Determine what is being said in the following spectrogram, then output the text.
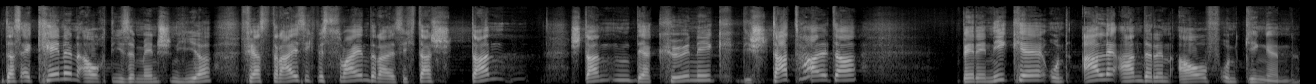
Das erkennen auch diese Menschen hier, Vers 30 bis 32. Da stand, standen der König, die Statthalter, Berenike und alle anderen auf und gingen.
